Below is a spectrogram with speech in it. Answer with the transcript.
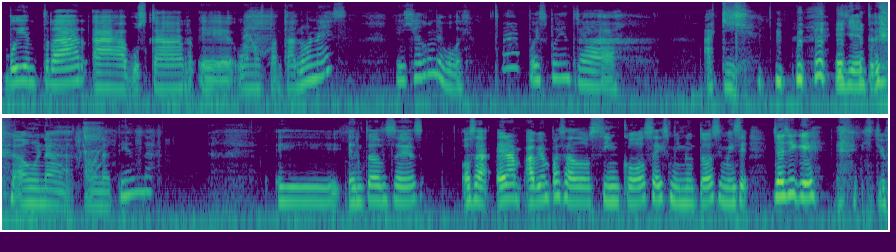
Voy a entrar a buscar eh, unos pantalones. Y dije, ¿a dónde voy? Ah, pues voy a entrar aquí. y ya entré a una, a una tienda. Y entonces o sea, eran, habían pasado cinco o seis minutos y me dice, ya llegué. Y yo,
